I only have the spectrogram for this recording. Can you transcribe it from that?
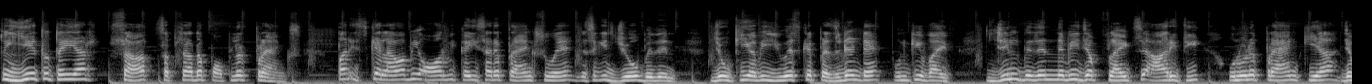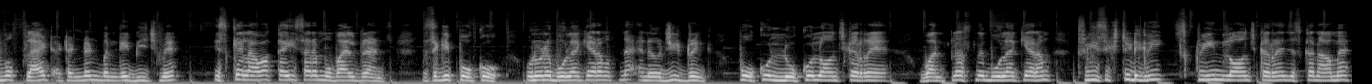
तो ये तो थे यार सात सबसे ज़्यादा पॉपुलर प्रैंक्स पर इसके अलावा भी और भी कई सारे प्रैंक्स हुए हैं, जैसे कि जो बिदेन जो कि अभी यूएस के प्रेसिडेंट हैं, उनकी वाइफ जिल बिदेन ने भी जब फ़्लाइट से आ रही थी, उन्होंने प्रैंक किया जब वो फ़्लाइट अटेंडेंट बन गई बीच में। इसके अलावा कई सारे मोबाइल ब्रांड्स जैसे कि पोको उन्होंने बोला कि यार हम अपना energy drink Poco Loco launch कर रहे हैं। वन प्लस ने बोला कि यार हम 360 डिग्री स्क्रीन लॉन्च कर रहे हैं, जिसका नाम है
